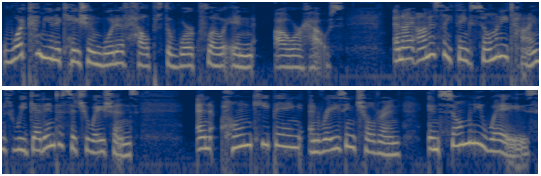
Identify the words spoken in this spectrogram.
what communication would have helped the workflow in our house? And I honestly think so many times we get into situations and homekeeping and raising children in so many ways,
